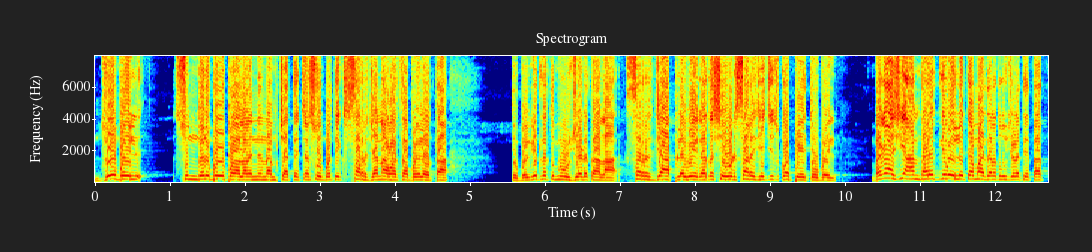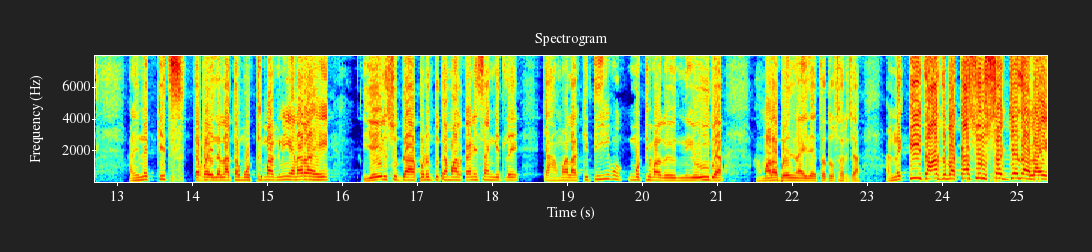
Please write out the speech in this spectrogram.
जो बैल सुंदर बैल पळाला निनामच्या त्याच्यासोबत एक सर्जा नावाचा बैल होता. तो बघितला तुम्ही उजेडत आला सर्जा आपल्या वेगाचा शेवट सर्जाचीच कॉपी आहे तो बैल. बघा अशी अंधारातली बैल त्या मैदानात उजेडत येतात. आणि नक्कीच त्या बैलाला आता मोठी मागणी येणार आहे. येईल सुद्धा परंतु त्या मालकाने सांगितलंय की आम्हाला कितीही मोठी मागणी येऊ द्या. आम्हाला बैल नाही द्यायचा तो सर्जा. आणि नक्कीच आज बकासूर सज्ज झालाय.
